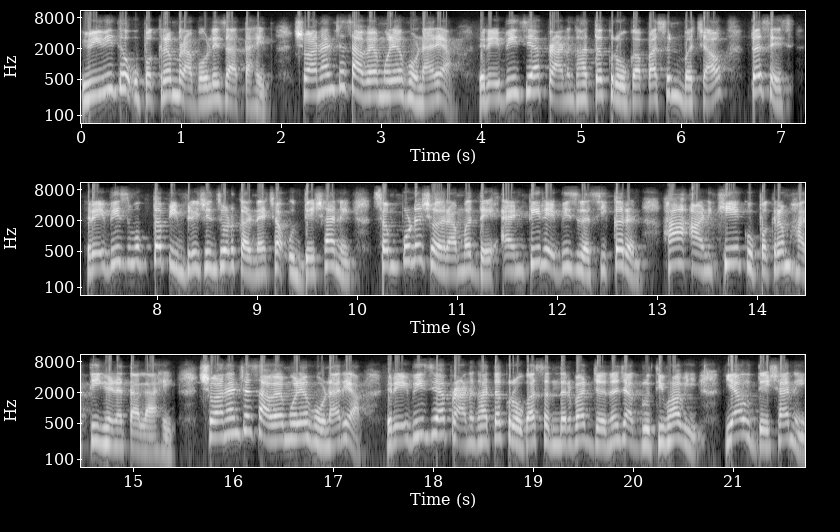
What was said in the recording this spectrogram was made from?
विविध उपक्रम राबवले जात आहेत. श्वानांच्या चाव्यामुळे होणाऱ्या रेबीज या प्राणघातक रोगापासून बचाव तसेच रेबीज मुक्त पिंपरी चिंचवड करण्याच्या उद्देशाने संपूर्ण शहरामध्ये अँटी रेबीज लसीकरण हा आणखी एक उपक्रम हाती घेण्यात आला आहे. श्वानांच्या चाव्यामुळे होणाऱ्या रेबीज या प्राणघातक रोगासंदर्भात जनजागृती व्हावी या उद्देशाने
